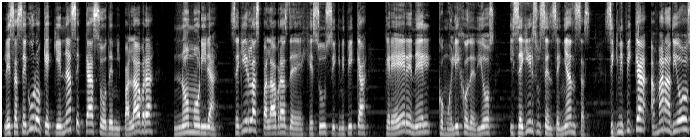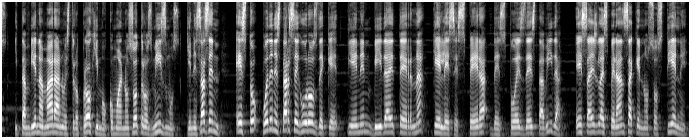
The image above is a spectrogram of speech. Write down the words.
les aseguro que quien hace caso de mi palabra no morirá. Seguir las palabras de Jesús significa creer en Él como el Hijo de Dios y seguir sus enseñanzas. Significa amar a Dios y también amar a nuestro prójimo como a nosotros mismos. Quienes hacen esto pueden estar seguros de que tienen vida eterna que les espera después de esta vida. Esa es la esperanza que nos sostiene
